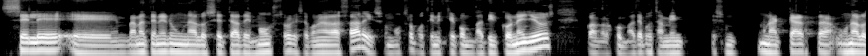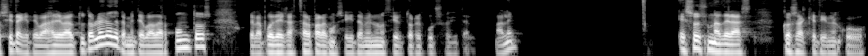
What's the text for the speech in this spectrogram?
se le eh, van a tener una loseta de monstruos que se ponen al azar y esos monstruos pues tienes que combatir con ellos. Cuando los combates pues también es un- una carta, una loseta que te vas a llevar a tu tablero que también te va a dar puntos que la puedes gastar para conseguir también unos ciertos recursos y tal, ¿vale? Eso es una de las cosas que tiene el juego.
